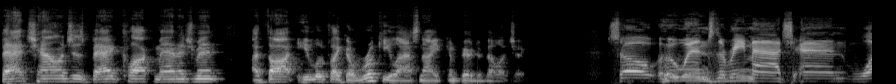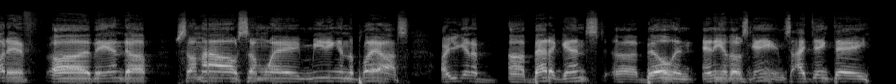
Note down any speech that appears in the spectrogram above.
Bad challenges, bad clock management. I thought he looked like a rookie last night compared to Belichick. So who wins the rematch? And what if uh, they end up somehow, some way meeting in the playoffs? Are you going to uh, bet against uh, Bill in any of those games? I think they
